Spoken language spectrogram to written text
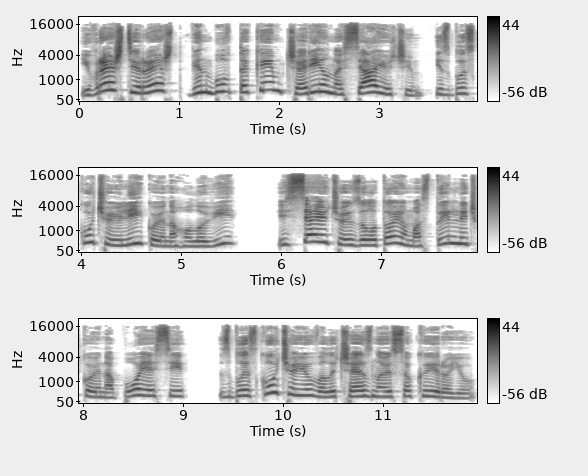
І врешті-решт він був таким чарівно сяючим із блискучою лійкою на голові, із сяючою золотою мастильничкою на поясі, з блискучою величезною сокирою.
